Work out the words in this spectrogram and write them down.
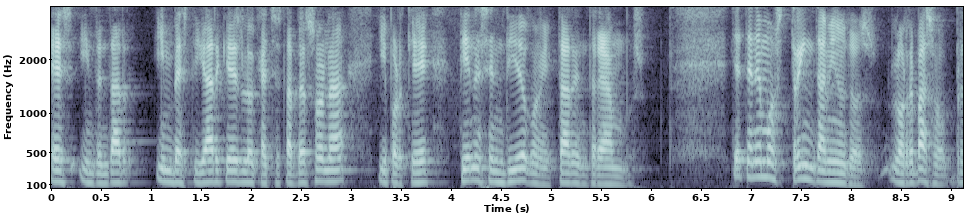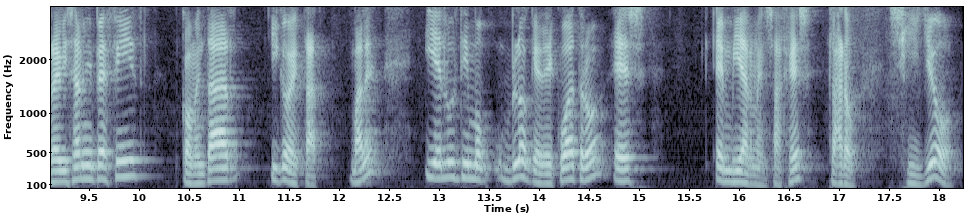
Es intentar investigar qué es lo que ha hecho esta persona y por qué tiene sentido conectar entre ambos. Ya tenemos 30 minutos. Lo repaso. Revisar mi perfil, comentar y conectar, ¿vale? Y el último bloque de cuatro es enviar mensajes. Claro, si yo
